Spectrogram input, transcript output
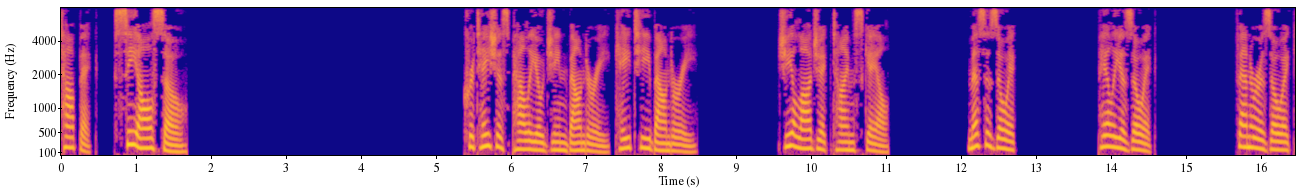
Topic. See also. Cretaceous-Paleogene boundary KT boundary. Geologic time scale. Mesozoic. Paleozoic. Phanerozoic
